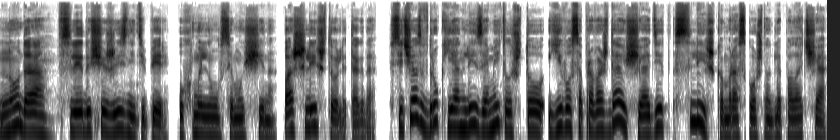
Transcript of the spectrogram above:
«Ну да, в следующей жизни теперь», — ухмыльнулся мужчина. «Пошли, что ли, тогда?» Сейчас вдруг Ян Ли заметил, что его сопровождающий одет слишком роскошно для палача.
